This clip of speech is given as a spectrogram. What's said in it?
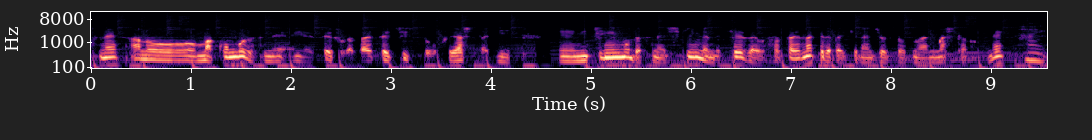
ですね。あのーまあ今後ですね、えー政府が財政支出を増やしたり、えー日銀もですね資金面で経済を支えなければいけない状況となりましたのでね、はい、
